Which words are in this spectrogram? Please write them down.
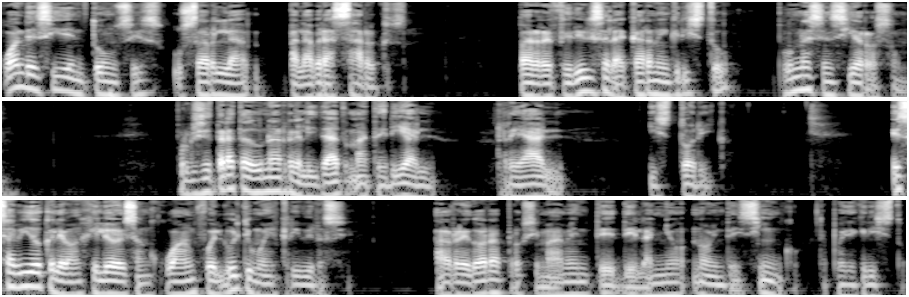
Juan decide entonces usar la palabra sarx para referirse a la carne de Cristo por una sencilla razón. Porque se trata de una realidad material, real, histórica. Es sabido que el Evangelio de San Juan fue el último en escribirse, alrededor aproximadamente del año 95 después de Cristo.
